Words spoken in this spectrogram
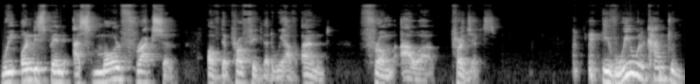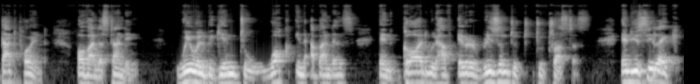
we only spend a small fraction of the profit that we have earned from our projects. If we will come to that point of understanding, we will begin to walk in abundance and God will have every reason to, to trust us. And you see, like,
